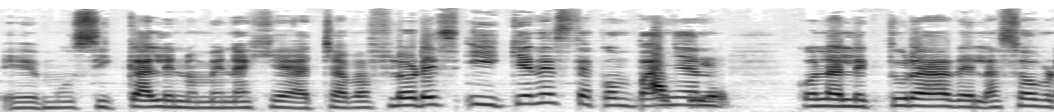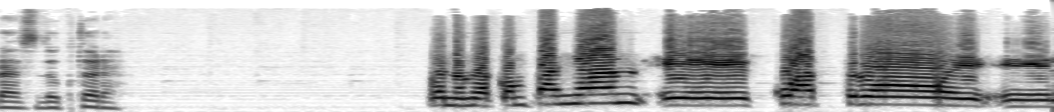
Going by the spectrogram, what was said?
eh, musical en homenaje a Chava Flores. ¿Y quiénes te acompañan con la lectura de las obras, doctora? Bueno, me acompañan eh, cuatro eh,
